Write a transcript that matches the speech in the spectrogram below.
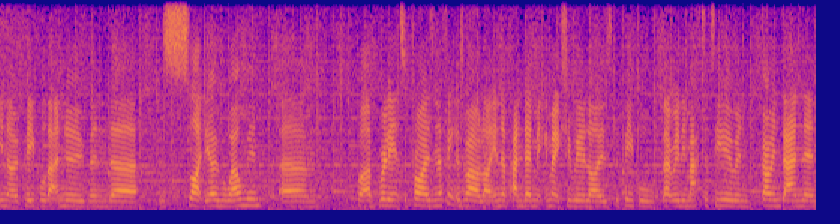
you know, people that I knew and uh, it was slightly overwhelming. Um, but a brilliant surprise. And I think as well, like in a pandemic, it makes you realise the people that really matter to you and going down then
